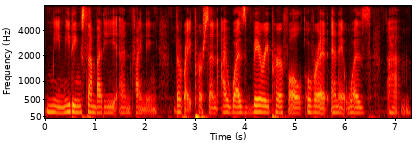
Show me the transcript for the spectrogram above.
me meeting somebody and finding the right person. I was very prayerful over it, and it was um,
